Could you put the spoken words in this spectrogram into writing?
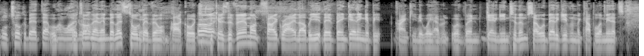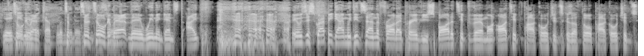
We'll talk about that We'll, one later. we'll talk on. about them, but let's talk about Vermont Park Orchards right. because the Vermont folk, Ray, they'll be they've been getting a bit cranky that we haven't. We've been getting into them, so we better give them a couple of minutes. Yeah, to talk him about, a couple of to, minutes, to talk about their win against eighth. it was a scrappy game. We did say in the Friday preview, Spider tipped Vermont. I tipped Park Orchards because I thought Park Orchards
